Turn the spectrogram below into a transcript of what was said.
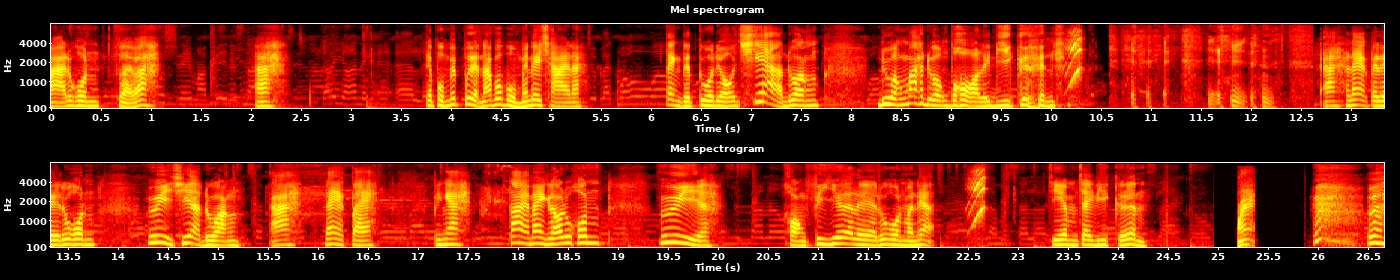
มาทุกคน สวยปะ อะแต่ผมไม่เปิดนะเพราะผมไม่ได้ใช้นะ แต่งแต่ตัวเดียวเชี่ยดวงดวงมากดวงพอเลยดีเกิน อะแลกไปเลยทุกคนเฮ้ยเชี่ยดวง อะแลกไปเป็นไงได้มาอีกแล้วทุกคนเฮ้ยของฟรีเยอะเลยอะทุกคนวันเนี้ยเจมส์ใจดีเกินเอ้อ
